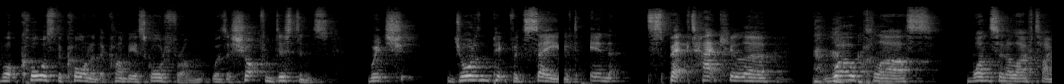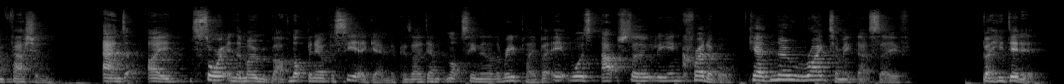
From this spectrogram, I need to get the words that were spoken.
what caused the corner that Colombia scored from was a shot from distance, which Jordan Pickford saved in spectacular, world class, once in a lifetime fashion. And I saw it in the moment, but I've not been able to see it again because I've not seen another replay. But it was absolutely incredible. He had no right to make that save, but he did it.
